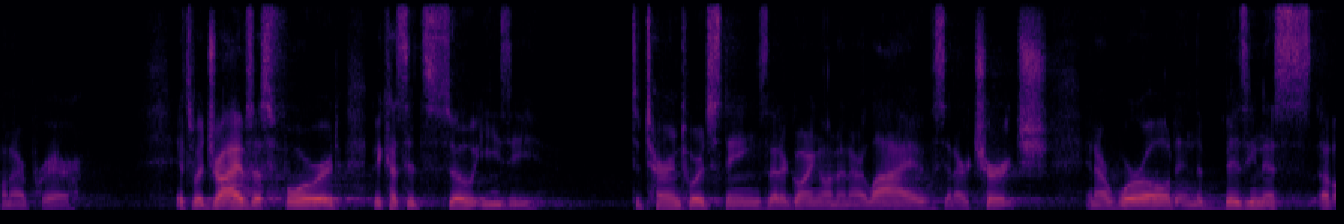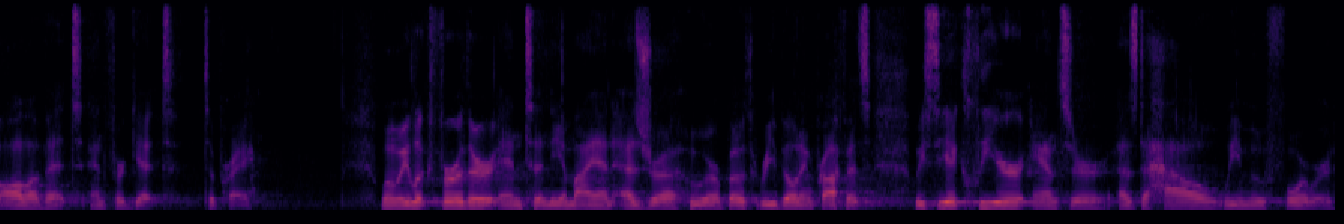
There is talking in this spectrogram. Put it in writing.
on our prayer. It's what drives us forward because it's so easy to turn towards things that are going on in our lives, in our church, in our world, in the busyness of all of it, and forget to pray. When we look further into Nehemiah and Ezra, who are both rebuilding prophets, we see a clear answer as to how we move forward.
